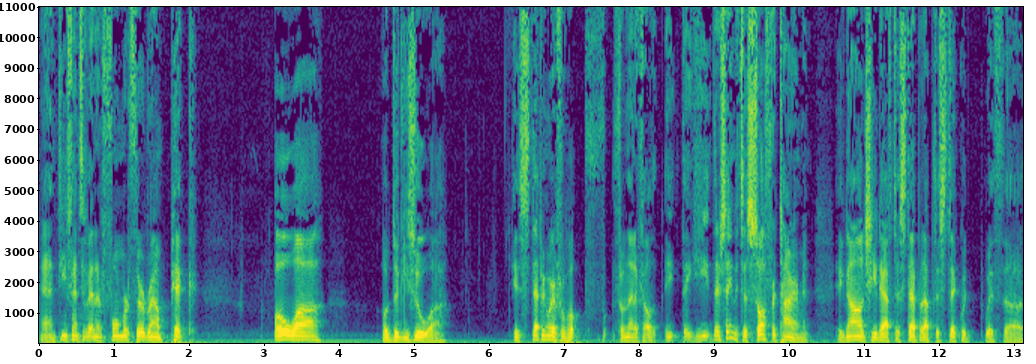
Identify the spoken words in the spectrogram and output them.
And defensive end and former third round pick Owa Odighizuwa is stepping away from, from the NFL. He, he, they're saying it's a soft retirement. Acknowledge he'd have to step it up to stick with, with uh,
